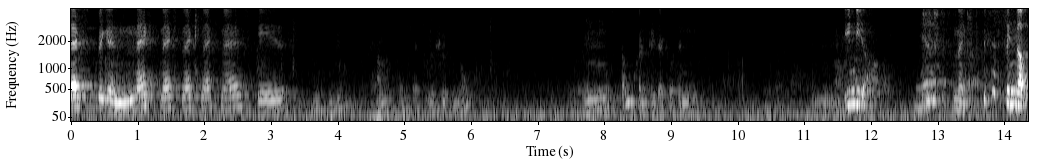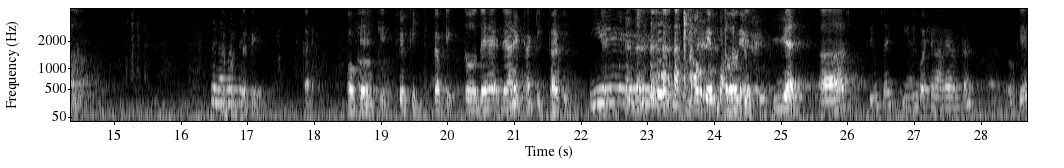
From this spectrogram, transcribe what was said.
let's begin next next next next next is something that you should know mm, some country that was in India. नहीं Singapore Singapore City. Correct Okay. Okay. 50. 50 तो they they are at 30 30. yeah Now came positive. Okay. Yes. Uh, seems like easy question आ रहा है अभी तक. Okay,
